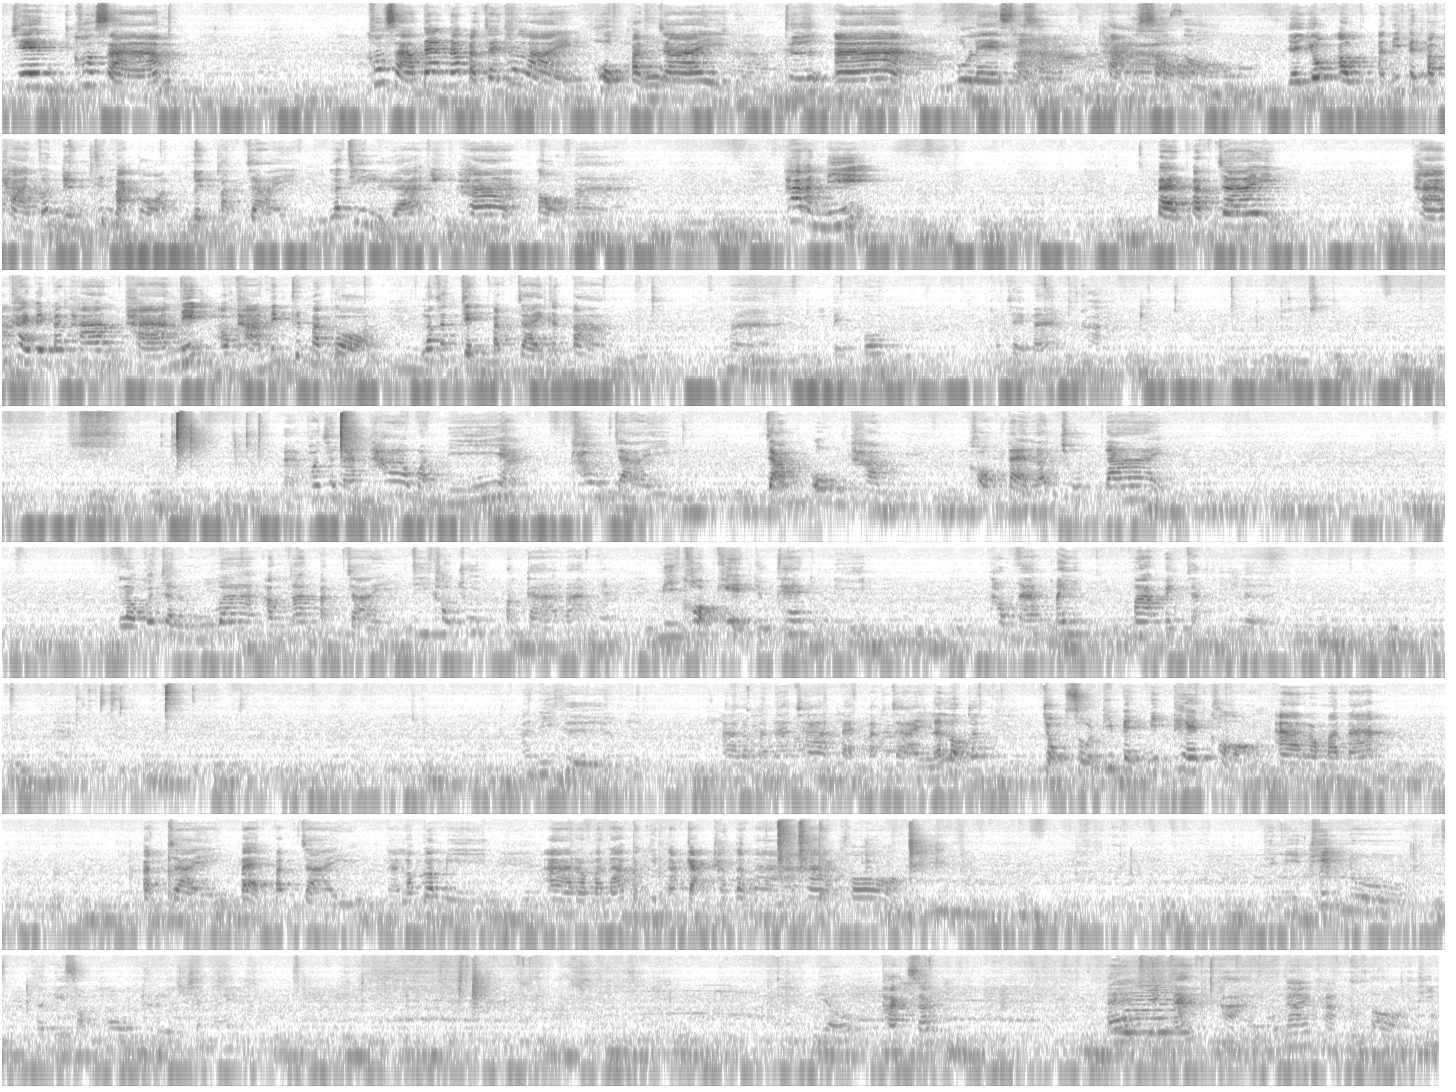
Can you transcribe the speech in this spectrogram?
เช่นข้อสามข้อสามได้อำนาจปัจจัยเท่าไหร่หกปัจจัย คือ R บุเรสามฐานสอง อย่ายกเอาอันนี้เป็นประธานก็ดึงขึ้นมาก่อนหนึ่งปัจจัย และที่เหลืออีกห้าต่อมา ถ้าอันนี้แปดปัจจัย ถามใครเป็นประธานฐานนิดเอาฐานนิดขึ้นมาก่อน แล้วก็เจ็ดปัจจัยก็ตาม มาเป็นต้น เข้าใจไหมค่ะอะเพราะฉะนั้นถ้าวันนี้อะเข้าใจจำองค์ธรรมของแต่ละชุดได้ เราก็จะรู้ว่าอำนาจปัจจัยที่เข้าช่วยอุปการะเนี่ยมีขอบเขตอยู่แค่ตรงนี้เท่านั้นไม่มากไปจากนี้เลย อันนี้คืออารมณชาติแปดปัจจัย แล้วเราก็จบส่วนที่เป็นนิเทศของอารมณะปัจจัยแปดปัจจัยนะแล้วก็มีอารมณะปกินกะคัตนาห้าข้อ ทีนี้ทิกนูตอนนี้สองโมงครึ่งใช่ไหม เดี๋ยว พักสักแป๊บหนึงนะค่ะ ได้ค่ะ ต่อที่นูก่อน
